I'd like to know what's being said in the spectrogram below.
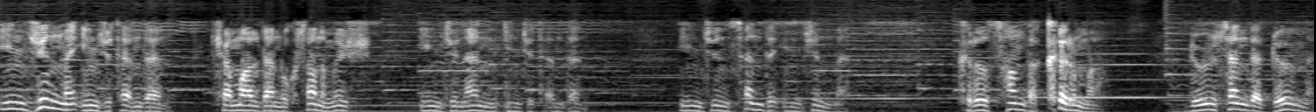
İncinme incitenden, kemalden nuksanmış, incinen incitenden. İncinsen de incinme, kırılsan da kırma, dövülsen de dövme,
